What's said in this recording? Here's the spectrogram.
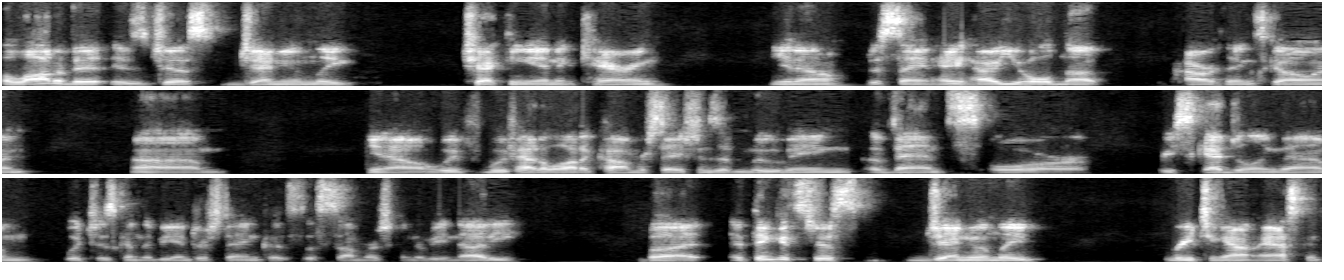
a lot of it is just genuinely checking in and caring. You know, just saying, "Hey, how are you holding up? How are things going?" Um, you know, we've we've had a lot of conversations of moving events or rescheduling them, which is going to be interesting because the summer's going to be nutty. But I think it's just genuinely reaching out and asking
